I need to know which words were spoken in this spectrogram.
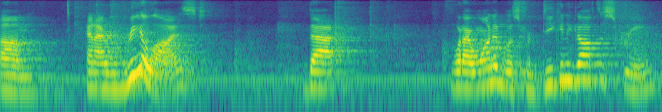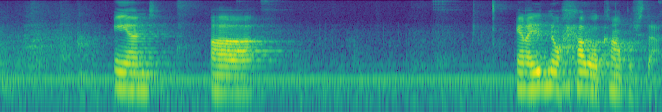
Um, and I realized that what I wanted was for Deacon to get off the screen and uh, and I didn't know how to accomplish that.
